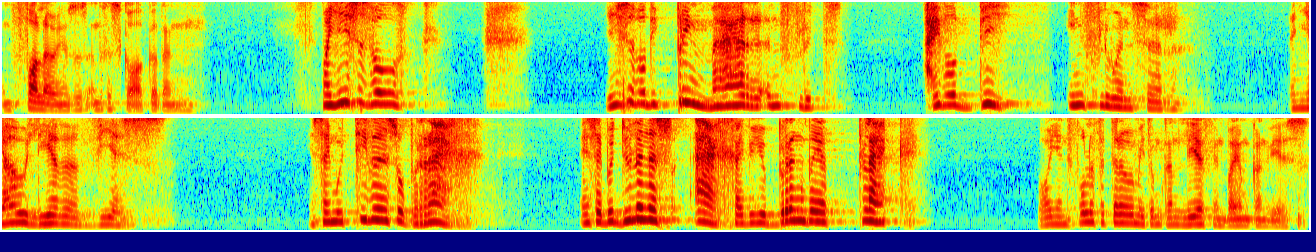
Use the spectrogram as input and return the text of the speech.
om follow en ons is ingeskakel dan Maar Jesus wil Jesus wil die primêre invloed. Hy wil die influencer in jou lewe wees. En sy motiewe is opreg. En sy bedoeling is reg. Hy wil jou bring by 'n plek waar jy in volle vertroue met hom kan leef en by hom kan wees.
